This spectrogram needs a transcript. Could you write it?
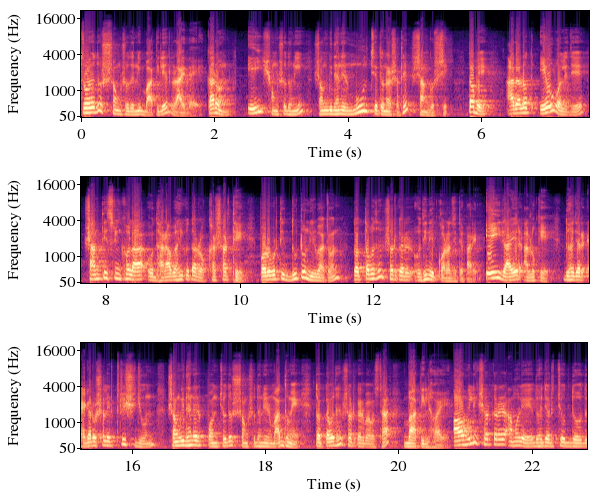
ত্রয়োদশ সংশোধনী বাতিলের রায় দেয়। কারণ এই সংশোধনী সংবিধানের মূল চেতনার সাথে সাংঘর্ষিক। তবে আদালত এও বলে যে, শান্তি শৃঙ্খলা ও ধারাবাহিকতা রক্ষার স্বার্থে পরবর্তী দুটো নির্বাচন তত্ত্বাবধায়ক সরকারের অধীনে করা যেতে পারে। এই রায়ের আলোকে দুই হাজার এগারো সালের ত্রিশ জুন সংবিধানের পঞ্চদশ সংশোধনীর মাধ্যমে তত্ত্বাবধায়ক সরকার ব্যবস্থা বাতিল হয়। আওয়ামী লীগ সরকারের আমলে দু হাজার চোদ্দ দু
